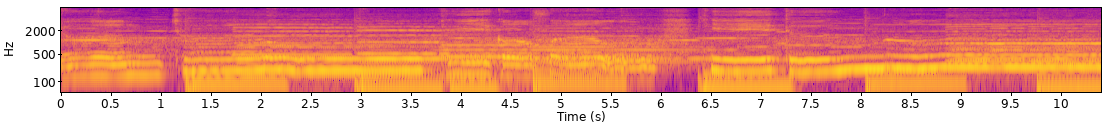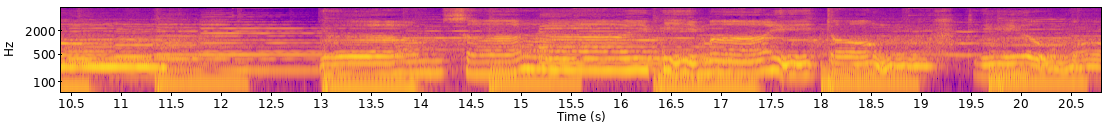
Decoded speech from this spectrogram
ยามเช้าพี่ก็เฝ้าคิดถึง จ้องเที่ยวมอ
